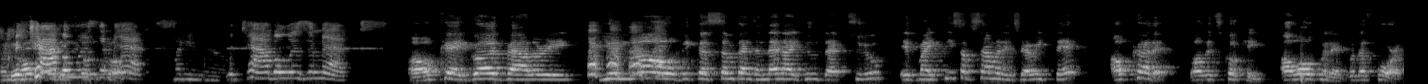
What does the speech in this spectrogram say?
When you open it, it's all Metabolism. X. How do you know? Metabolism X. Okay, good, Valerie. You know because sometimes, and then I do that too. If my piece of salmon is very thick, I'll cut it while it's cooking. I'll open it with a fork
